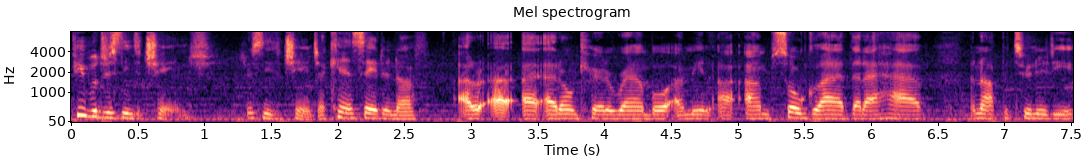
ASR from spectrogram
People just need to change. Just need to change. I can't say it enough. I, I, I don't care to ramble. I mean, I, I'm so glad that I have an opportunity,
